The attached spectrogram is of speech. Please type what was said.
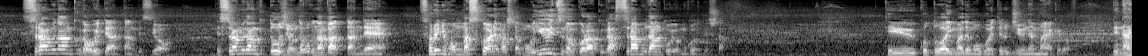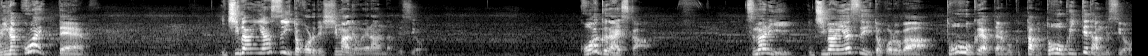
「スラムダンクが置いてあったんですよ。で「スラムダンク当時読んだことなかったんでそれにほんま救われました。もう唯一の娯楽が「スラムダンクを読むことでした。っていうことは今でも覚えてる。10年前やけど。で何が怖いって一番安いところで島根を選んだんですよ。怖くないですか？つまり一番安いところが東北やったら僕多分東北行ってたんですよ。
